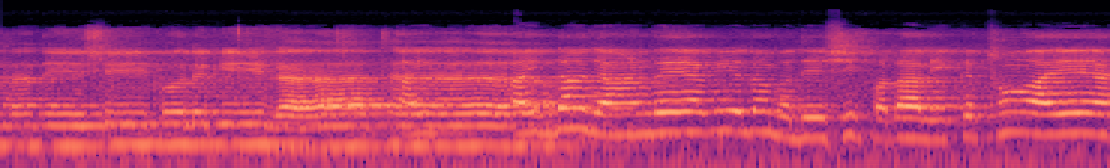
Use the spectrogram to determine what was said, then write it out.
ਬਦੇਸ਼ੀ ਕੁਲ ਕੀ ਗਾਥ? ਐਦਾਂ ਜਾਣਦੇ ਆ ਵੀ ਇਹਦਾ ਵਿਦੇਸ਼ੀ ਪਤਾ ਨਹੀਂ ਕਿੱਥੋਂ ਆਏ ਆ।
